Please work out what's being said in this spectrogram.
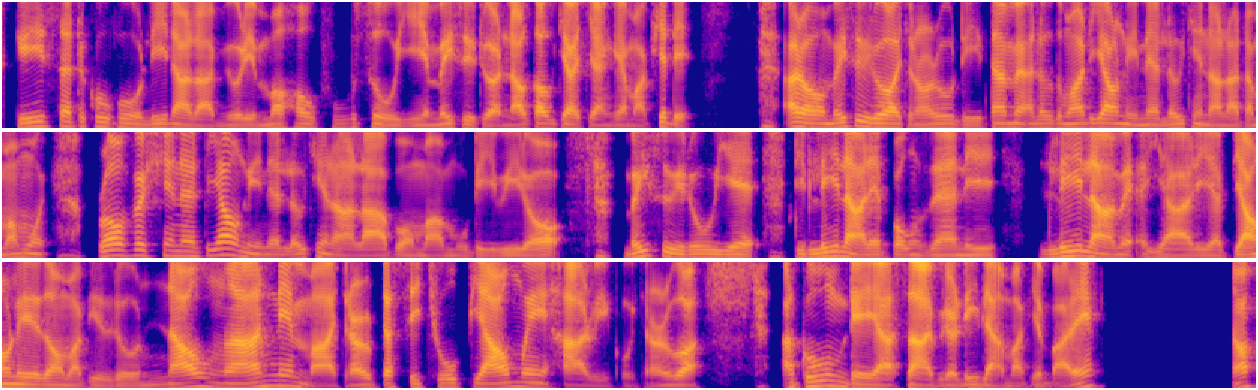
skill set တစ်ခုခုလေ့လာတာမျိုးတွေမဟုတ်ဘူးဆိုရင်မိတ်ဆွေတို့ကနောက်ကောက်ကြကြံခဲ့မှာဖြစ်တယ် အဲ့တော့မိတ်ဆွေတို့ကကျွန်တော်တို့ဒီတမ်းမဲ့အလုပ်သမားတယောက်အနေနဲ့လုပ်ချင်တာလားဒါမှမဟုတ် professional တယောက်အနေနဲ့လုပ်ချင်တာလားအပေါ်မှာမူတည်ပြီးတော့မိတ်ဆွေတို့ရဲ့ဒီလေးလာတဲ့ပုံစံတွေလေးလာမဲ့အရာတွေကပြောင်းလဲသွားမှာဖြစ်သလိုနောက်9နှစ်မှာကျွန်တော်တို့တက်စစ်ချိုးပြောင်းမဲ့ဟာတွေကိုကျွန်တော်တို့ကအခုတည်းကစပြီးတော့လေးလာမှာဖြစ်ပါတယ် နော်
